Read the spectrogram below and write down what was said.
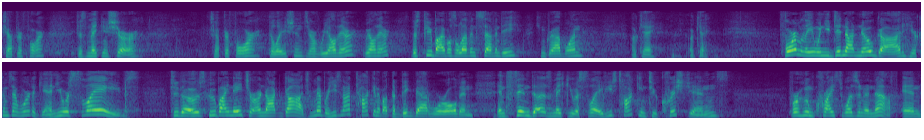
Chapter 4? Just making sure. Chapter 4, Galatians. Are we all there? We all there? There's Pew Bibles, 1170. You can grab one. Okay. Okay. Formerly, when you did not know God, here comes that word again, you were slaves to those who by nature are not God's. Remember, he's not talking about the big bad world and, and sin does make you a slave. He's talking to Christians for whom Christ wasn't enough. And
